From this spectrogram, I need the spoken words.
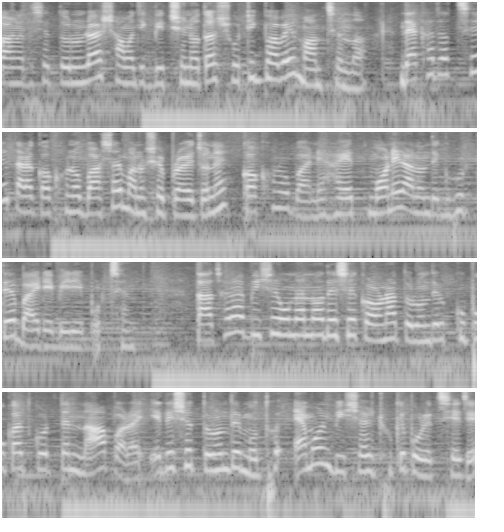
বাংলাদেশের তরুণরা সামাজিক বিচ্ছিন্নতা সঠিকভাবে মানছেন না। দেখা যাচ্ছে তারা কখনো বাসার মানুষের প্রয়োজনে, কখনো বা নেহায়েত মনের আনন্দে ঘুরতে বাইরে বেরিয়ে পড়ছেন। তাছাড়া বিশ্বের অন্যান্য দেশে করোনা তরুণদের কুপকাত করতে না পারায় এদেশের তরুণদের মধ্যে এমন বিশ্বাস ঢুকে পড়েছে যে,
